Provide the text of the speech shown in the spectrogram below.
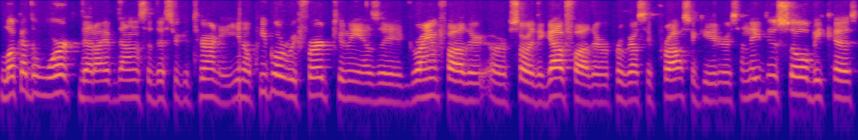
Look at the work that I've done as a district attorney. You know, people refer to me as a grandfather, or sorry, the godfather of progressive prosecutors, and they do so because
